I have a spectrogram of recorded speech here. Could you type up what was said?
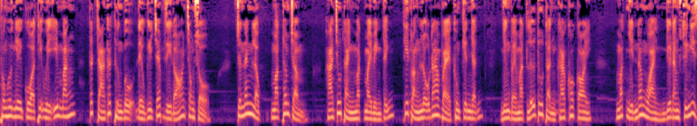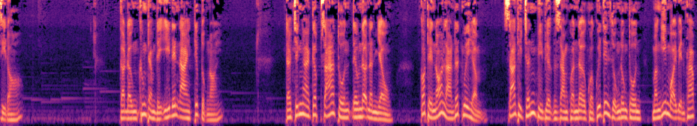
Phòng hội nghị của thị ủy im ắng, tất cả các thường vụ đều ghi chép gì đó trong sổ. Trần Anh Lộc mặt thâm trầm, Hà Châu Thành mặt mày bình tĩnh, thi thoảng lộ ra vẻ không kiên nhẫn, nhưng vẻ mặt Lữ Tu Thần khá khó coi, mắt nhìn ra ngoài như đang suy nghĩ gì đó. Cả đồng không thèm để ý đến ai tiếp tục nói. Tài chính hai cấp xã thôn đều nợ nần nhiều, có thể nói là rất nguy hiểm. Xã thị trấn vì việc giảm khoản nợ của quỹ tín dụng nông thôn mà nghĩ mọi biện pháp,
